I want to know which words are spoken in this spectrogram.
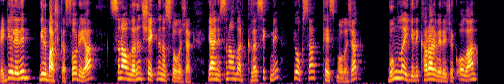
Ve gelelim bir başka soruya. Sınavların şekli nasıl olacak? Yani sınavlar klasik mi yoksa test mi olacak? Bununla ilgili karar verecek olan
